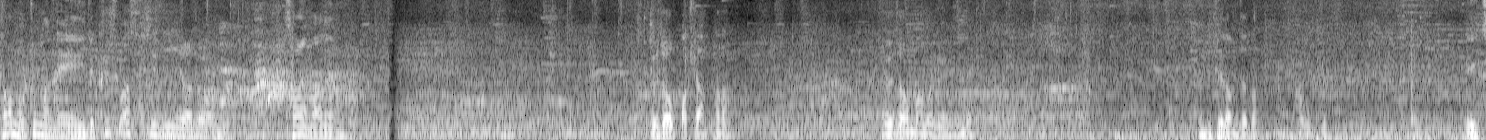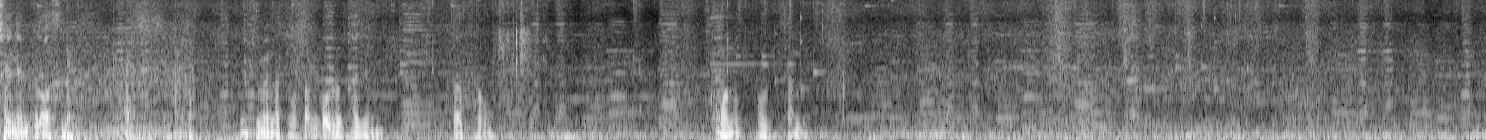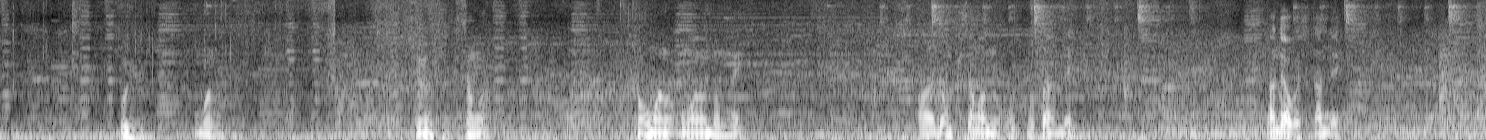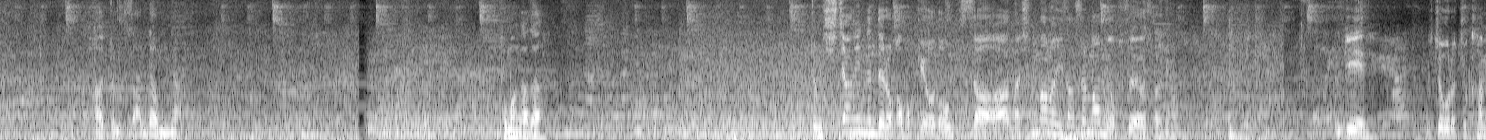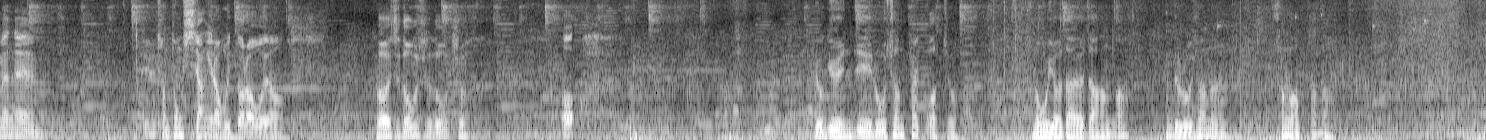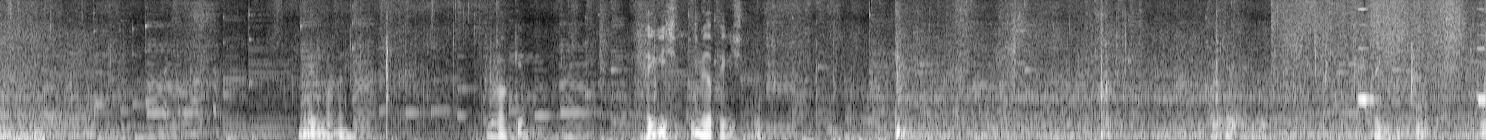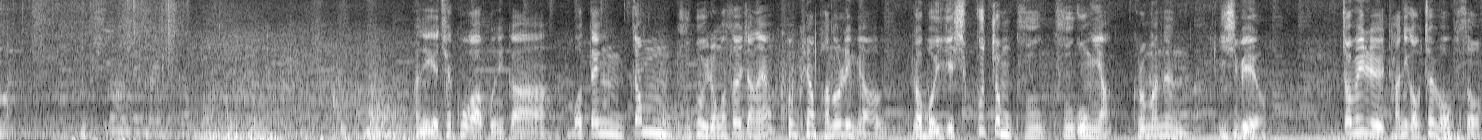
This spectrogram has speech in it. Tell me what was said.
사람 엄청 많네. 이제 크리스마스 시즌이라서 사람이 많아요. 여자 옷밖에 안 파나? 여자 옷만 걸려 있는데? 밑에 남자다 밑에 가볼게요 H&M 들어왔습니다 앤투맨 같은 거 싼 거를 사야 되는데 따뜻하고 4만원? 어 비싼데 오유 5만원? 이건 더 비싼가? 더 5만원 5만원 넘네 아 너무 비싼 건 못 사는데? 딴 데 가보있어 딴데. 아 좀 싼 데 없냐? 도망가자. 좀 시장 있는 데로 가볼게요. 너무 비싸. 아 나 10만원 이상 쓸 마음이 없어요 전혀. 여기 이쪽으로 쭉 가면은 전통시장이라고 있더라고요. 아 진짜 너무 추워 너무 추워 어 여기 왠지 로션 팔 것 같죠? 너무 여자 여자한가? 근데 로션은 상관없잖아. 네, 이걸로. 이걸로 할게요. 129입니다, 129. 아니 이게 체코가 보니까 뭐 땡.99 이런 거 써있잖아요? 그럼 그냥 반올림이야. 그러니까 뭐 이게 19.990이야? 그러면은 20이에요. 1 단위가 어차피 없어.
